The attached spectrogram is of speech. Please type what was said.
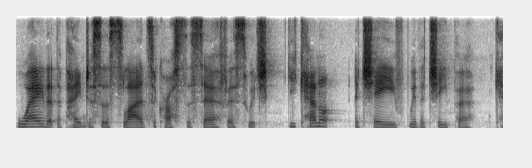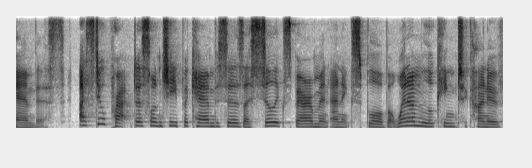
way that the paint just sort of slides across the surface, which you cannot achieve with a cheaper canvas. I still practice on cheaper canvases, I still experiment and explore, but when I'm looking to kind of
